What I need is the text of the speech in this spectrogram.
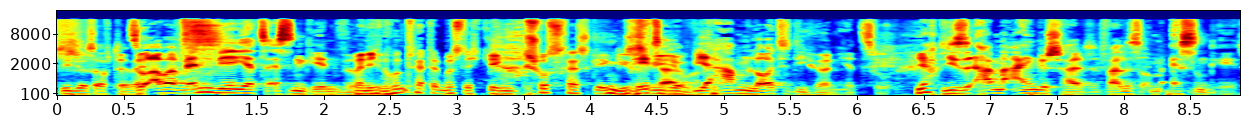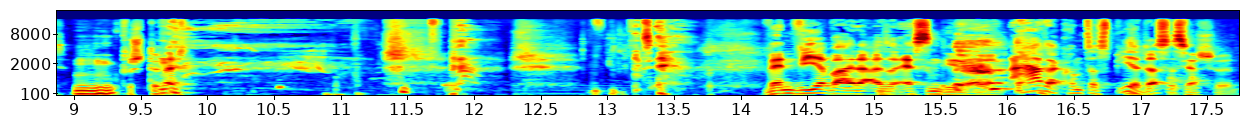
Videos auf der Welt. So, aber wenn wir jetzt essen gehen würden, Wenn ich einen Hund hätte, müsste ich gegen schussfest gegen dieses Peter, Video. wir haben Leute, die hören hier zu. Ja. Diese haben eingeschaltet, weil es um Essen geht. Mhm, bestimmt. Wenn wir beide also essen gehen. ah, da kommt das Bier, das ist ja schön.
